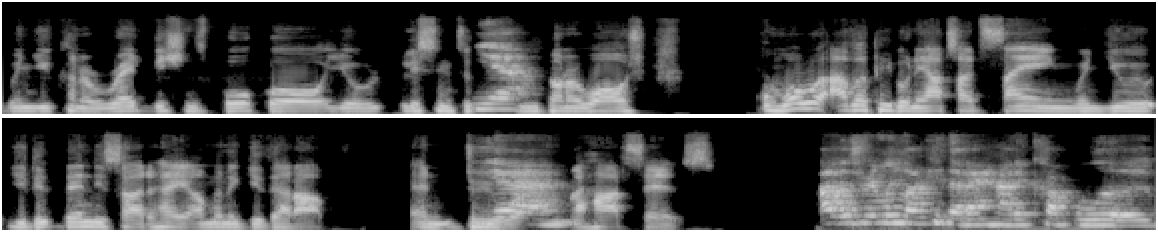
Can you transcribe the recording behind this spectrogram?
when you kind of read Vishen's book or you're listening to yeah. Donald Walsch. And what were other people on the outside saying when you you then decided, hey, I'm going to give that up and do yeah. what my heart says? I was really lucky that I had a couple of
